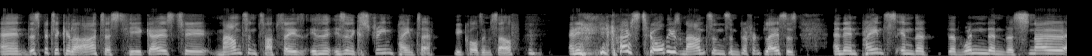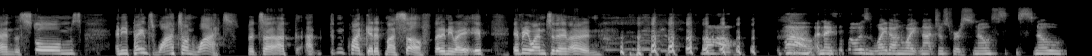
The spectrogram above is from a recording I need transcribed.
and this particular artist he goes to mountaintops. So he's, he's an extreme painter. He calls himself, and he, he goes to all these mountains and different places, and then paints in the the wind and the snow and the storms and he paints white on white. But uh, I, I, didn't quite get it myself. But anyway, if, everyone to their own. wow, wow! And I suppose white on white, not just for snow snow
